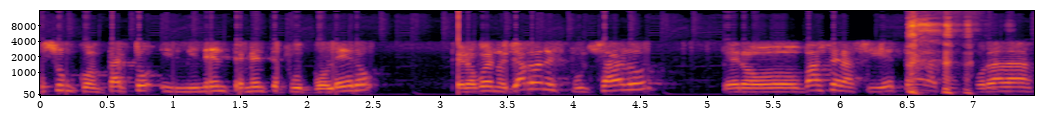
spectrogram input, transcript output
es un contacto inminentemente futbolero, pero bueno, ya lo han expulsado, pero va a ser así, ¿eh? toda la temporada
